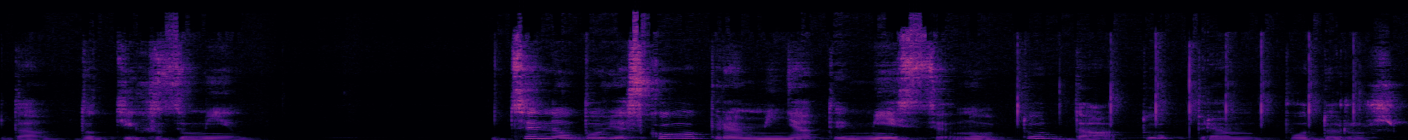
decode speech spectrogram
Да? До тих змін. Це не обов'язково прям міняти місце. Ну, тут да, тут прям подорож.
